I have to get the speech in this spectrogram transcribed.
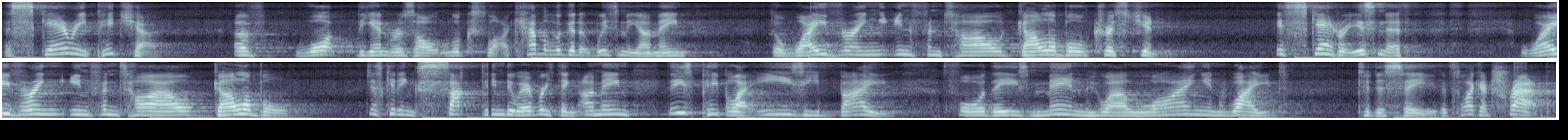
a scary picture of what the end result looks like. Have a look at it with me. I mean, the wavering, infantile, gullible Christian. It's scary, isn't it? Wavering, infantile, gullible, just getting sucked into everything. I mean, these people are easy bait for these men who are lying in wait to deceive. It's like a trap.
